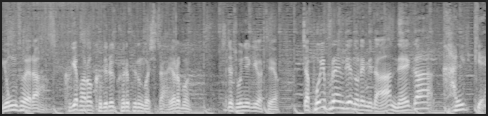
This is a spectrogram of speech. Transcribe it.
용서해라. 그게 바로 그들을 괴롭히는 것이다. 여러분, 진짜 좋은 얘기 같아요. 자, 보이프렌드의 노래입니다. 내가 갈게.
